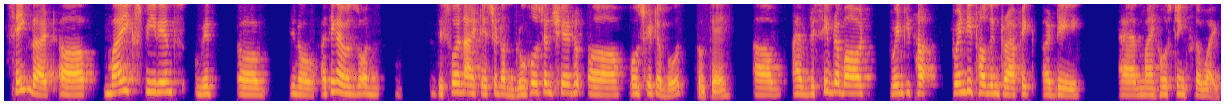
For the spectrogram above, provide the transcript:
Saying that, uh, my experience with, uh, you know, I think I was on this one I tested on Bluehost and shared uh, HostGator both. okay Uh, I've received about 20,000 20,000 traffic a day and my hosting survived.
